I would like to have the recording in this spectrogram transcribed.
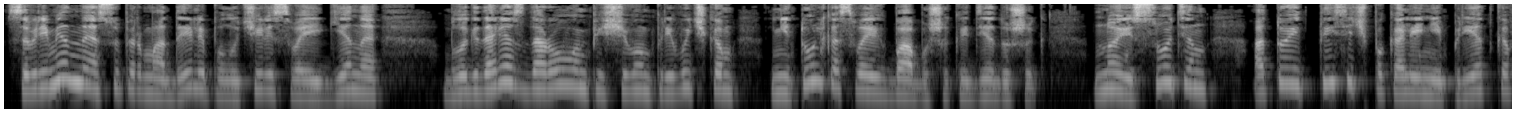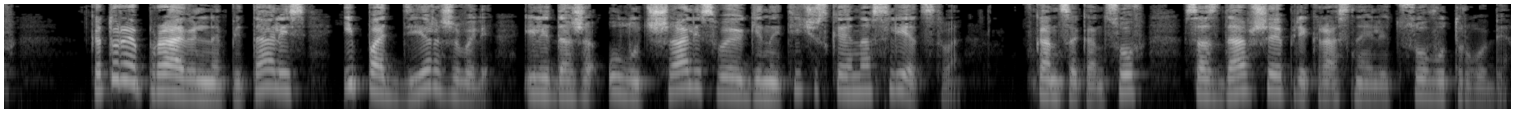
Современные супермодели получили свои гены благодаря здоровым пищевым привычкам не только своих бабушек и дедушек, но и сотен, а то и тысяч поколений предков, которые правильно питались и поддерживали или даже улучшали свое генетическое наследство, в конце концов создавшее прекрасное лицо в утробе.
